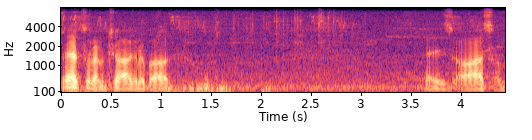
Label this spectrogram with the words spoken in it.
That's what I'm talking about. That is awesome.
